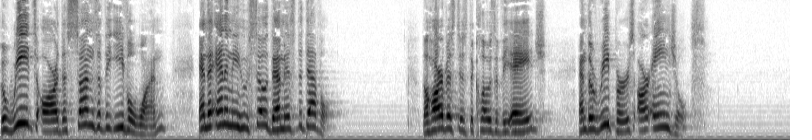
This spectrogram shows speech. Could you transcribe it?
The weeds are the sons of the evil one, and the enemy who sowed them is the devil. The harvest is the close of the age, and the reapers are angels.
